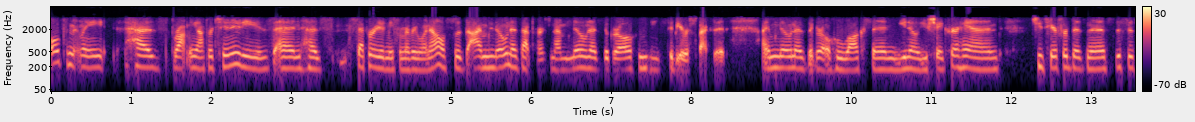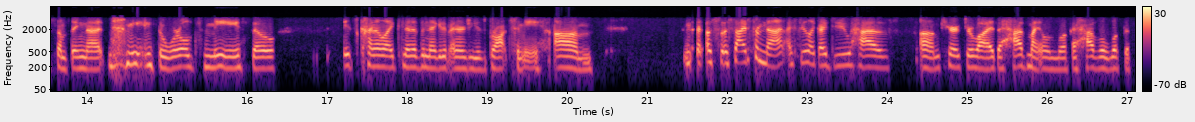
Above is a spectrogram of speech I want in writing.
ultimately has brought me opportunities and has separated me from everyone else was I'm known as that person. I'm known as the girl who needs to be respected. I'm known as the girl who walks in, you know, you shake her hand, she's here for business. This is something that means the world to me. So it's kind of like none of the negative energy is brought to me. Um, aside from that, I feel like I do have um, character wise, I have my own look. I have a look that's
